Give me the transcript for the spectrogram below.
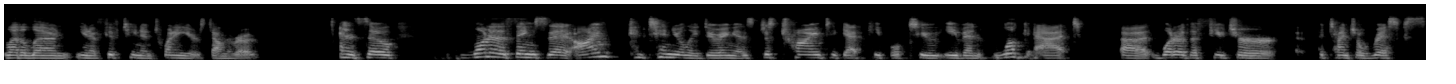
let alone you know 15 and 20 years down the road. And so one of the things that I'm continually doing is just trying to get people to even look at uh, what are the future potential risks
